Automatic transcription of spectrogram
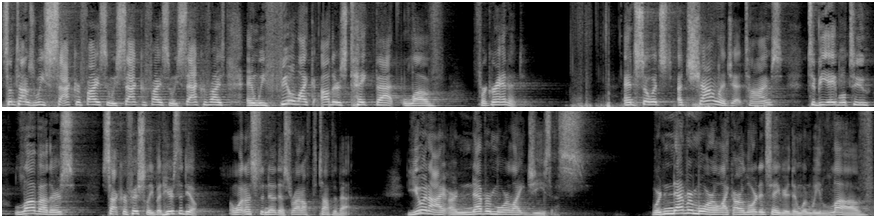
Sometimes we sacrifice and we sacrifice and we sacrifice, and we feel like others take that love for granted. And so it's a challenge at times to be able to love others sacrificially. But here's the deal I want us to know this right off the top of the bat. You and I are never more like Jesus. We're never more like our Lord and Savior than when we love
